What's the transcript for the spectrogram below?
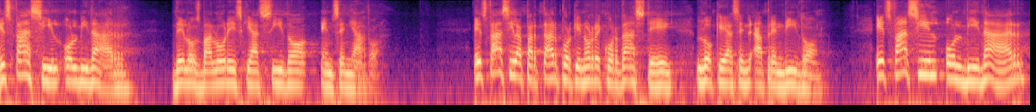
es fácil olvidar de los valores que has sido enseñado. Es fácil apartar porque no recordaste lo que has aprendido. Es fácil olvidar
